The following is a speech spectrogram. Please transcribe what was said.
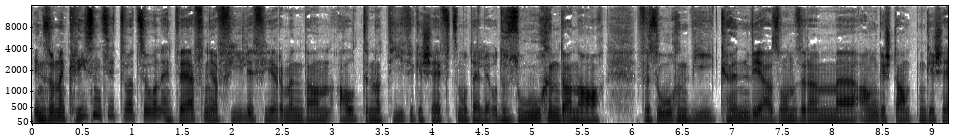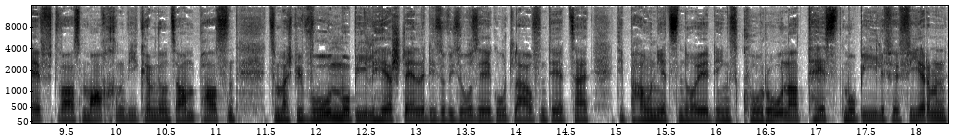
In so einer Krisensituation entwerfen ja viele Firmen dann alternative Geschäftsmodelle oder suchen danach, versuchen, wie können wir aus unserem äh, angestammten Geschäft was machen, wie können wir uns anpassen. Zum Beispiel Wohnmobilhersteller, die sowieso sehr gut laufen derzeit, die bauen jetzt neuerdings Corona-Testmobile für Firmen.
